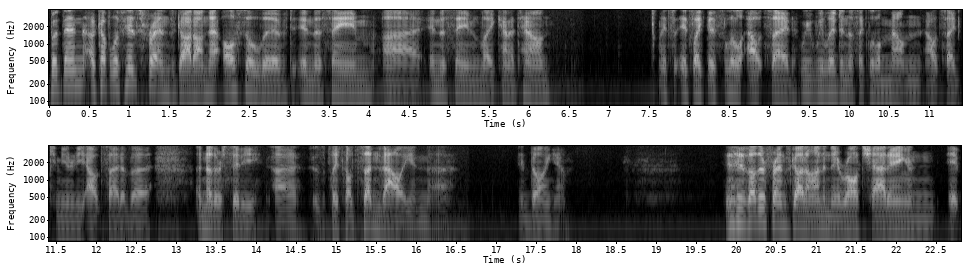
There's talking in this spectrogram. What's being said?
But then a couple of his friends got on that also lived in the same uh, in the same like kind of town. It's it's like this little outside. We we lived in this like little mountain outside community outside of a another city. Uh, it was a place called Sudden Valley in uh, in Bellingham and his other friends got on and they were all chatting and it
